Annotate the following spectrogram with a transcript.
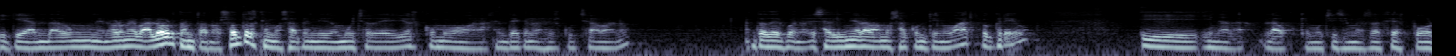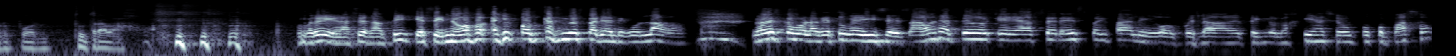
y que han dado un enorme valor tanto a nosotros, que hemos aprendido mucho de ellos, como a la gente que nos escuchaba. ¿no? Entonces, bueno, esa línea la vamos a continuar, yo creo. Y, nada, Lau, que muchísimas gracias por, por tu trabajo. Hombre, gracias a ti, que si no, el podcast no estaría a ningún lado. No es como lo que tú me dices, ahora tengo que hacer esto y tal, y digo, pues nada, de tecnología llevo un poco paso.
